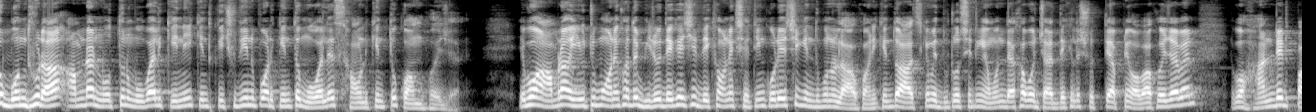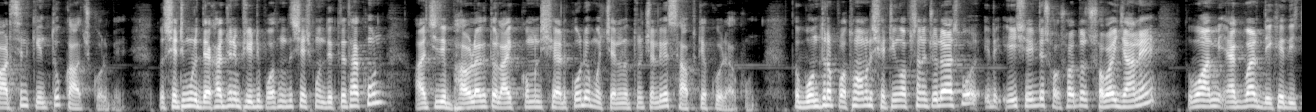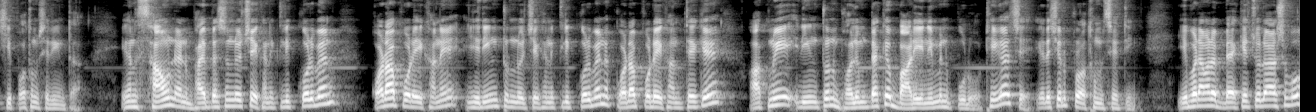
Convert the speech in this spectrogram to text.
তো বন্ধুরা, আমরা নতুন মোবাইল কিনি, কিন্তু কিছুদিন পর কিন্তু মোবাইলের সাউন্ড কিন্তু কম হয়ে যায়। এবং আমরা ইউটিউবে অনেক হয়তো ভিডিও দেখেছি, দেখে অনেক সেটিং করিয়েছি, কিন্তু কোনো লাভ হয়নি। কিন্তু আজকে আমি দুটো সেটিং এমন দেখাবো, যা দেখলে সত্যি আপনি অবাক হয়ে যাবেন এবং হান্ড্রেড পার্সেন্ট কিন্তু কাজ করবে। তো সেটিংগুলো দেখার জন্য ভিডিওটি প্রথম থেকে শেষ পর্যন্ত দেখতে থাকুন। আর যদি ভালো লাগে তো লাইক কমেন্ট শেয়ার করে এবং চ্যানেল নতুন চ্যানেলকে সাবস্ক্রাইব করে রাখুন। তো বন্ধুরা, প্রথম আমরা সেটিং অপশানে চলে আসব। এটা, এই সেটিংটা হয়তো সবাই জানে, তবুও আমি একবার দেখে দিচ্ছি প্রথম সেটিংটা এখানে সাউন্ড অ্যান্ড ভাইব্রেশন রয়েছে, এখানে ক্লিক করবেন। করার পরে এখানে যে রিংটোন রয়েছে, এখানে ক্লিক করবেন করার পরে এখান থেকে আপনি রিংটোন ভলিউমটাকে বাড়িয়ে নেবেন পুরো, ঠিক আছে? এটা ছিল প্রথম সেটিং এবার আমরা ব্যাকে চলে আসব।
